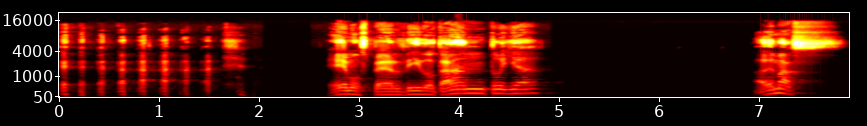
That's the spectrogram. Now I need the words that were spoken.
Hemos perdido tanto ya. Además,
